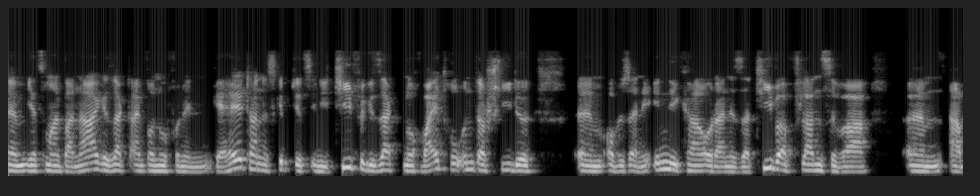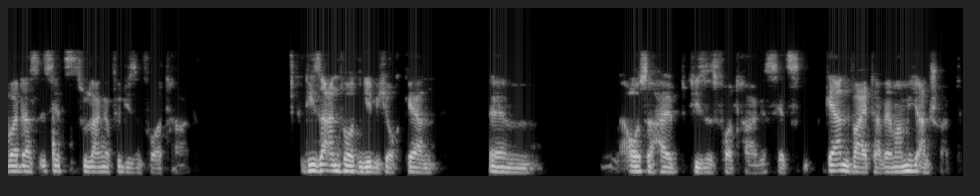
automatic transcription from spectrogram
ähm, jetzt mal banal gesagt, einfach nur von den Gehältern. Es gibt jetzt in die Tiefe gesagt noch weitere Unterschiede, ähm, ob es eine Indica oder eine Sativa-Pflanze war. Ähm, aber das ist jetzt zu lange für diesen Vortrag. Diese Antworten gebe ich auch gern ähm, außerhalb dieses Vortrages jetzt gern weiter, wenn man mich anschreibt.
